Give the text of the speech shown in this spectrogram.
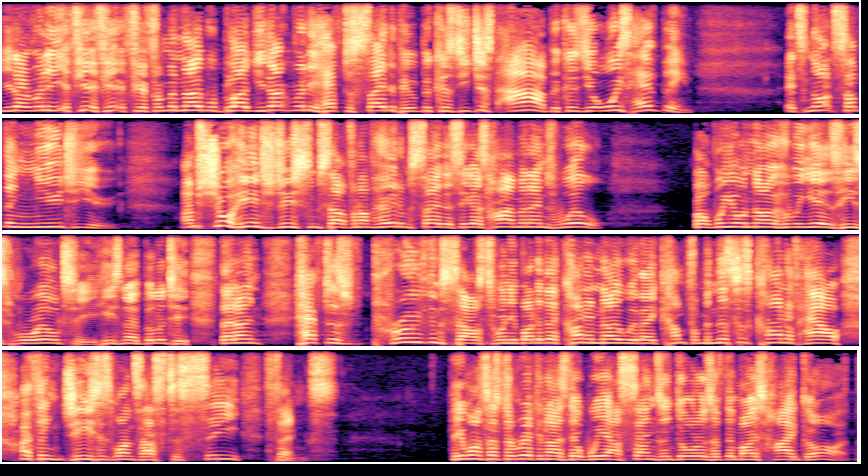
You don't really, if, you, if, you, if you're from a noble blood, you don't really have to say to people because you just are, because you always have been. It's not something new to you. I'm sure he introduced himself, and I've heard him say this. He goes, Hi, my name's Will. But we all know who he is. He's royalty, he's nobility. They don't have to prove themselves to anybody, they kind of know where they come from. And this is kind of how I think Jesus wants us to see things. He wants us to recognize that we are sons and daughters of the Most High God,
